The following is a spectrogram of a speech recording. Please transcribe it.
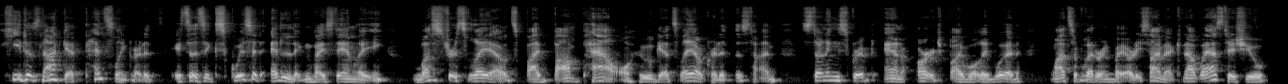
he does not get penciling credit. It says exquisite editing by Stan Lee, lustrous layouts by Bob Powell, who gets layout credit this time, stunning script and art by Wally Wood, lots of lettering by Artie Simek. Now, last issue,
